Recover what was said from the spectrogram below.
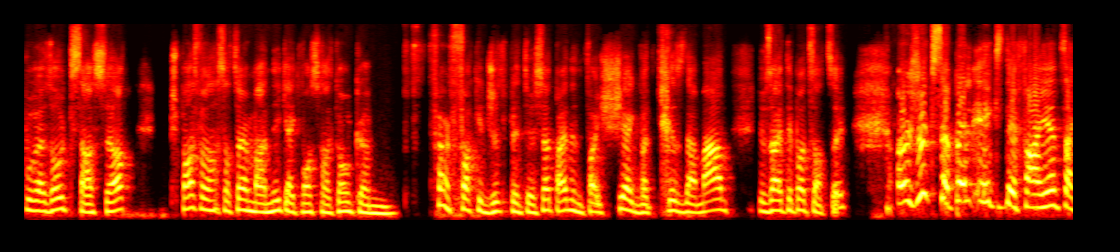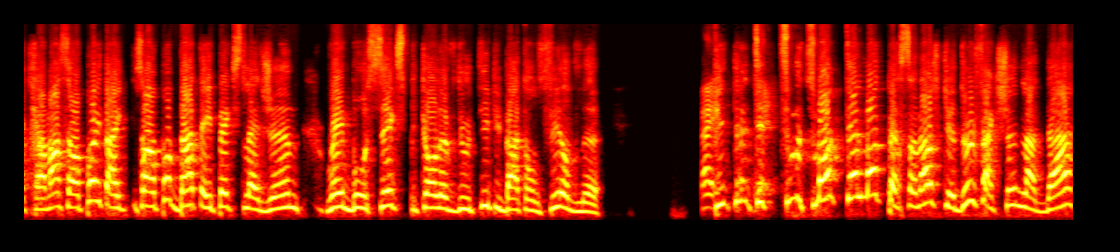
pour eux autres qui s'en sortent. Puis je pense qu'il va en sortir un moment donné quand ils vont se rendre compte comme fais un fucking jeu de Splinter Cell, parlez de nous faire chier avec votre crise de merde, que vous arrêtez pas de sortir. Un jeu qui s'appelle X Defiant, sacrément, ça va pas être, ça va pas battre Apex Legends, Rainbow Six, puis Call of Duty, puis Battlefield, là. Puis tu, manques tellement de personnages que deux factions là-dedans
